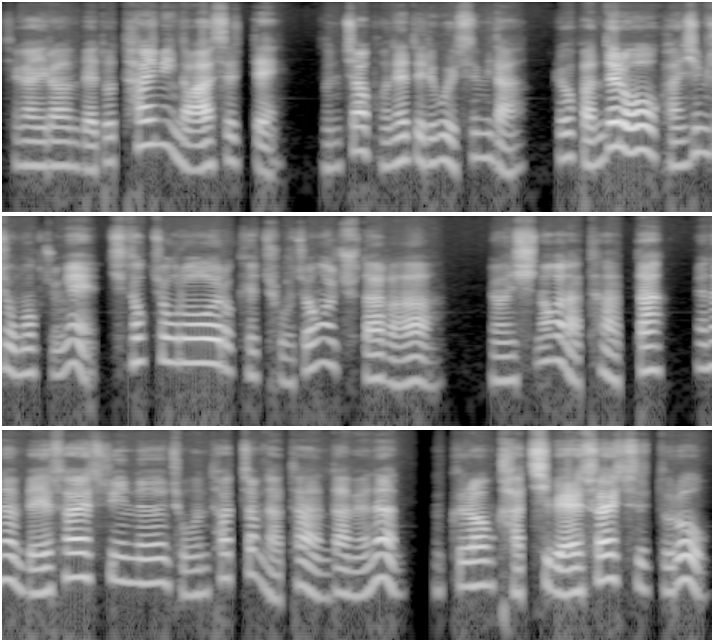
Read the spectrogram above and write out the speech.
제가 이런 매도 타이밍 나왔을 때 문자 보내드리고 있습니다. 그리고 반대로 관심 종목 중에 지속적으로 이렇게 조정을 주다가 이런 신호가 나타났다? 면은 매수할 수 있는 좋은 타점 나타난다면은 그럼 같이 매수할 수 있도록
